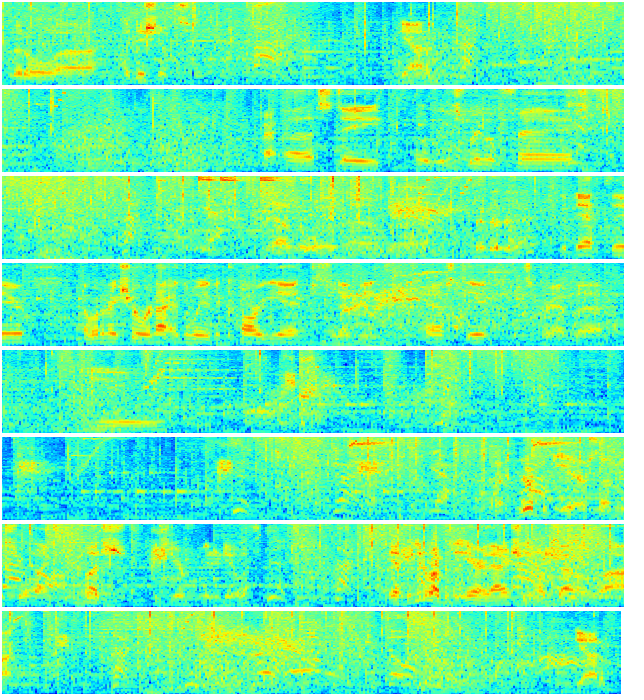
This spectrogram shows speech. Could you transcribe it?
little uh, additions. Got him. Alright, uh, let's stay over this way real fast. Get out of the way of uh, the death there. I want to make sure we're not in the way of the car yet, so that'd be fantastic. Let's grab uh, you. Alright, you're up in the air, so that makes your life much easier for me to deal with. Yeah, if you get up in the air, that actually helps out a lot. Got him.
